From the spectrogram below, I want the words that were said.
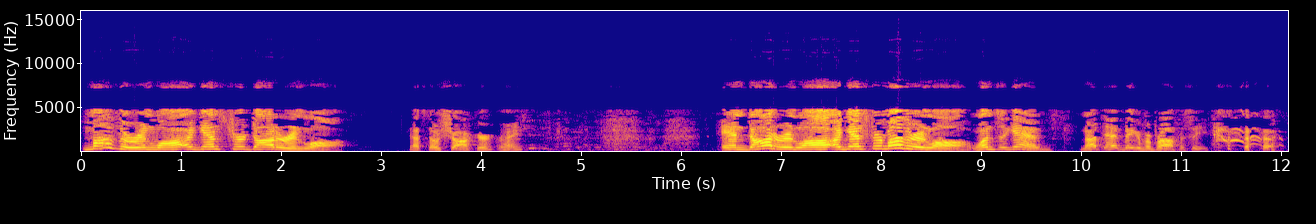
Mother-in-law against her daughter-in-law. That's no shocker, right? and daughter-in-law against her mother-in-law. Once again, not that big of a prophecy.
